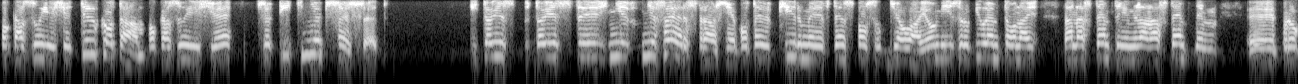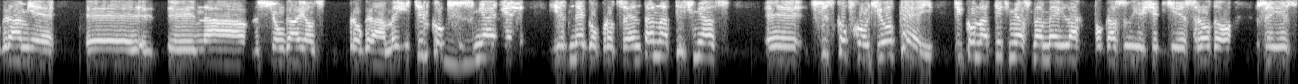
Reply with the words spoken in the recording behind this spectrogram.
pokazuje się, tylko tam pokazuje się, że PIT nie przeszedł. I to jest, to jest y, nie, nie fair strasznie, bo te firmy w ten sposób działają i zrobiłem to na, na następnym, na następnym y, programie, y, na, ściągając programy i tylko przy zmianie 1% natychmiast y, wszystko wchodzi ok. Tylko natychmiast na mailach pokazuje się, gdzie jest RODO, że jest,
